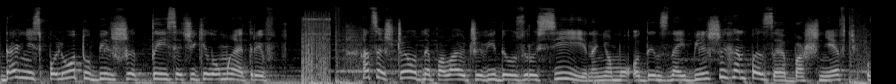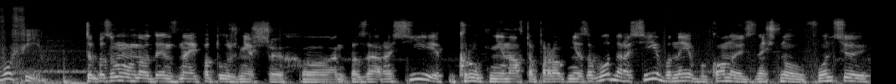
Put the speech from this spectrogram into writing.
Дальність польоту більше тисячі кілометрів. А це ще одне палаюче відео з Росії. На ньому один з найбільших НПЗ Башнефть в Уфі. Це безумовно один з найпотужніших НПЗ Росії. Крупні нафтопереробні заводи Росії вони виконують значну функцію,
